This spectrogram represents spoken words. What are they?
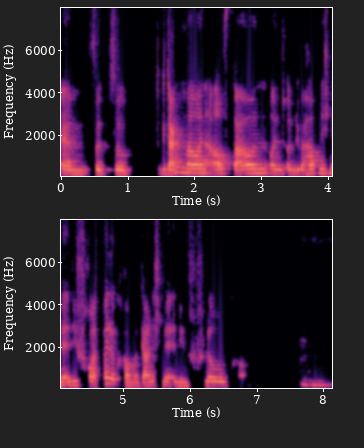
ähm, so, so Gedankenmauern aufbauen und, und überhaupt nicht mehr in die Freude kommen und gar nicht mehr in den Flow kommen. Mhm.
